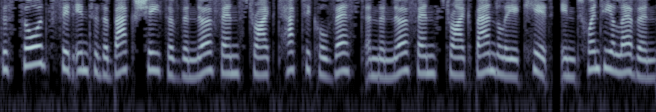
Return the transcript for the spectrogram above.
The swords fit into the back sheath of the Nerf N-Strike tactical vest and the Nerf N-Strike bandolier kit. In 2011,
